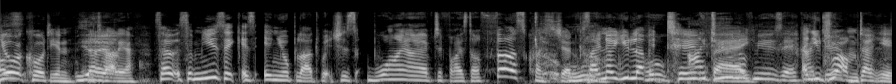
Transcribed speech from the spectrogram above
Your accordion, Yeah, Natalia. yeah. So, so music is in your blood, which is why I have devised our first question because I know you love it too. I do love music. and I you do. drum, don't you?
